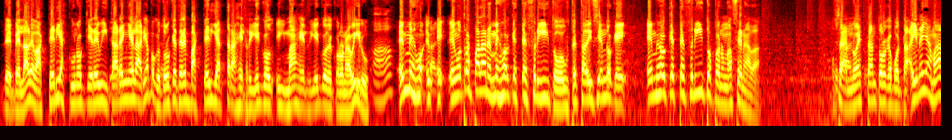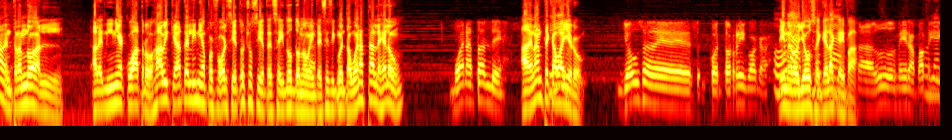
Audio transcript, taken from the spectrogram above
de, ¿verdad? De bacterias que uno quiere evitar en el área, porque tú lo que tienes bacterias tras el riesgo y más el riesgo de coronavirus. Ajá. Es mejor, Exacto. en, en otras palabras, es mejor que esté frito. Usted está diciendo que es mejor que esté frito, pero no hace nada. O sea, no es tanto lo que aporta. Hay una llamada entrando al, a la línea 4. Javi, quédate en línea, por favor, 787-622-9650. Buenas tardes, hello. Buenas tardes. Adelante, Sí. caballero. Yo uso de Puerto Rico acá. Hola, Dímelo, ¿cómo Jose, ¿qué es la que hay, pa? Saludos. Mira, papi, Hola.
